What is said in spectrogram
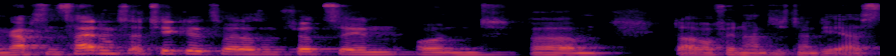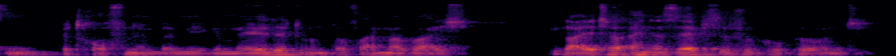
dann gab es einen Zeitungsartikel 2014 und ähm, daraufhin haben sich dann die ersten Betroffenen bei mir gemeldet und auf einmal war ich Leiter einer Selbsthilfegruppe und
